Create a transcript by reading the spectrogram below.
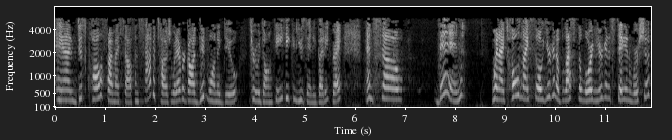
and disqualify myself and sabotage whatever God did want to do through a donkey. He can use anybody, right? And so then when I told my soul, you're going to bless the Lord and you're going to stay in worship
